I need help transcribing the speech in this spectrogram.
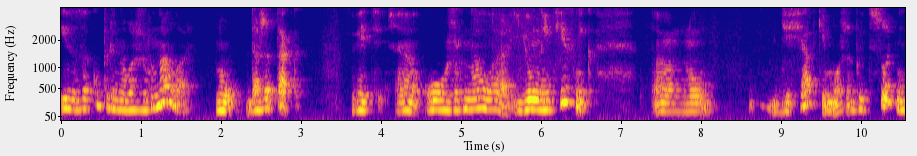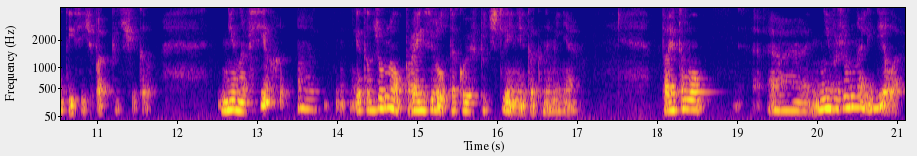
Из закупленного журнала, ну, даже так, ведь э, у журнала «Юный техник» э, ну, десятки, может быть, сотни тысяч подписчиков. Не на всех э, этот журнал произвел такое впечатление, как на меня. Поэтому э, не в журнале дело.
